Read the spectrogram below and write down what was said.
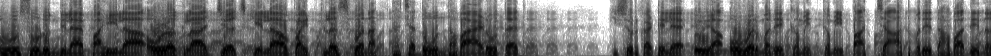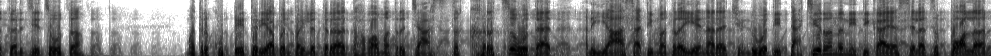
हो सोडून दिलाय पाहिला ओळखला जज केला वाईट प्लस वन आत्ताच्या दोन धावा ऍड होत आहेत. किशोर काटेल या ओव्हरमध्ये कमीत कमी पाचच्या आतमध्ये धावा देणं गरजेचं होतं. मात्र कुठेतरी आपण पाहिलं तर धावा मात्र जास्त खर्च होत आहेत आणि यासाठी मात्र येणाऱ्या चेंडूवरती त्याची रणनीती काय असेल ॲज अ बॉलर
